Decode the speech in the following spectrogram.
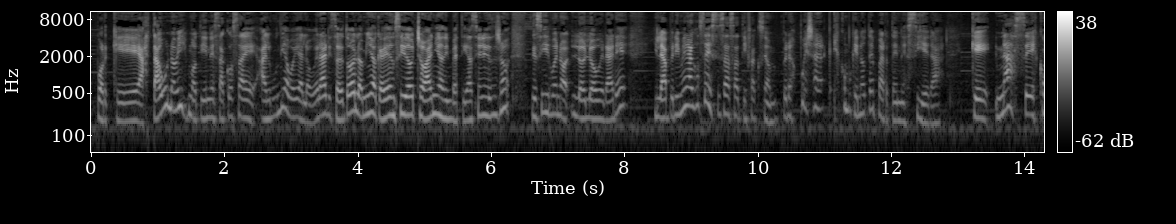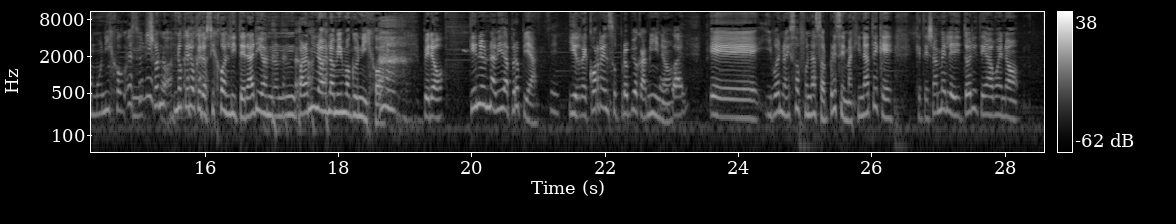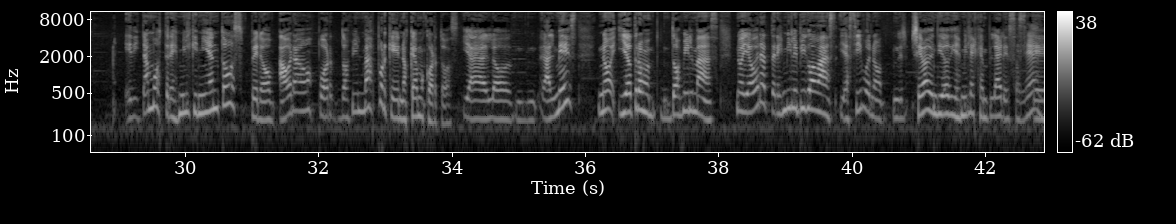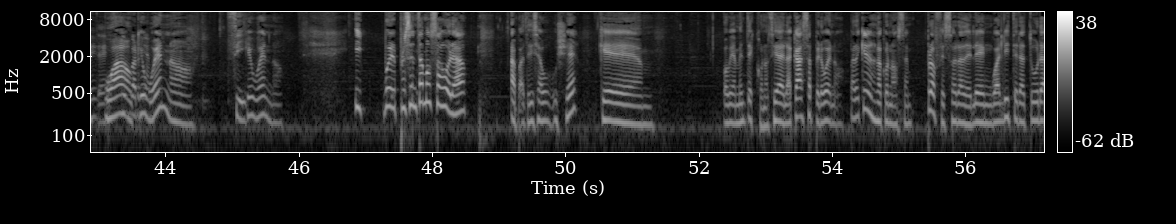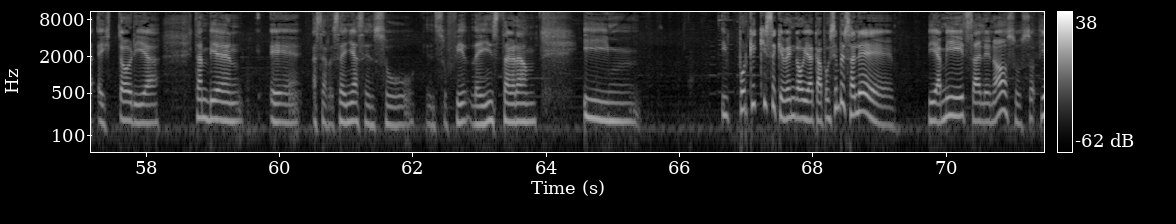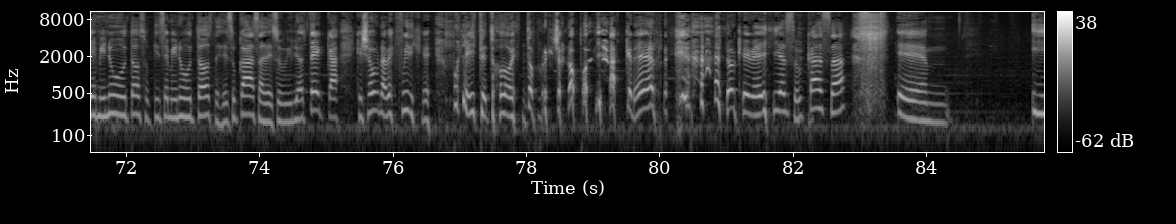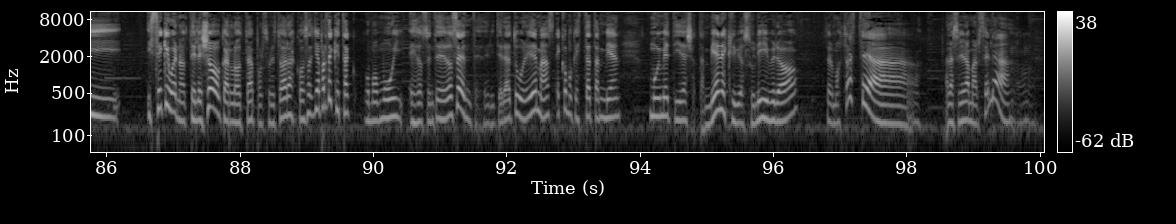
Porque hasta uno mismo tiene esa cosa de algún día voy a lograr, y sobre todo lo mío que habían sido ocho años de investigación y qué sé yo, decís, bueno, lo lograré. Y la primera cosa es esa satisfacción, pero después ya es como que no te perteneciera que nace, es como un hijo. Es un Yo no, no creo que los hijos literarios, no- para mí no es lo mismo que un hijo, pero tienen una vida propia Sí. y recorren su propio camino. Cual. Eh, y bueno, eso fue una sorpresa. Imagínate que, que te llame el editor y te diga, bueno, editamos 3.500, pero ahora vamos por 2.000 más porque nos quedamos cortos. Y a lo- al mes, no, y otros 2.000 más. No, y ahora 3.000 y pico más. Y así, bueno, lleva vendido 10.000 ejemplares. así que. Wow, qué bien. bueno. Sí. Qué bueno. Y bueno, presentamos ahora a Patricia Boucher, que obviamente es conocida de la casa, pero bueno, para quienes no la conocen, profesora de lengua, literatura e historia. También eh, hace reseñas en su, en su feed de Instagram. Y, ¿Y por qué quise que venga hoy acá? Porque siempre sale vía Meet, sale, ¿no? Sus 10 minutos, sus 15 minutos, desde su casa, desde su biblioteca, que yo una vez fui y dije, vos leíste todo esto porque yo no podía creer lo que veía en su casa. Eh, y, y sé que, bueno, te leyó Carlota, por sobre todas las cosas, y aparte que está como muy, es docente de docentes, de literatura y demás, es como que está también muy metida, ella también escribió su libro. ¿Se lo mostraste a, a la señora Marcela?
